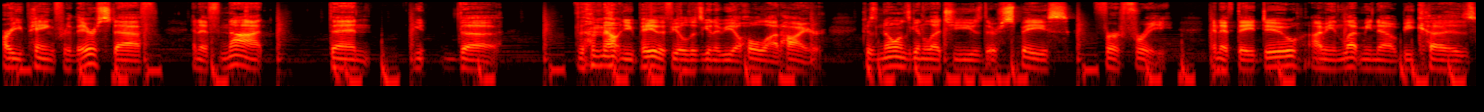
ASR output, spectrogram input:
are you paying for their staff? And if not, then the the amount you pay the field is going to be a whole lot higher because no one's going to let you use their space for free. And if they do, I mean, let me know because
